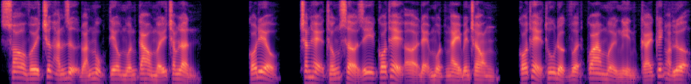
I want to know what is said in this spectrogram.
so với trước hắn dự đoán mục tiêu muốn cao mấy trăm lần. Có điều, chăn hệ thống sở di có thể ở đệ một ngày bên trong, có thể thu được vượt qua 10.000 cái kích hoạt lượng,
